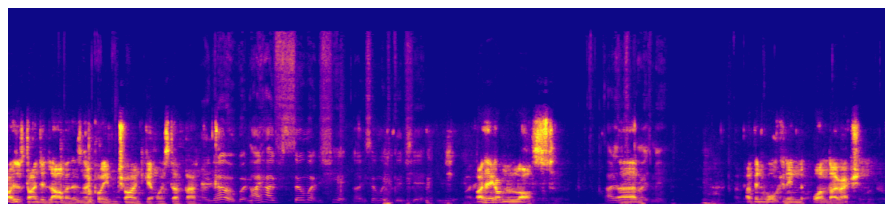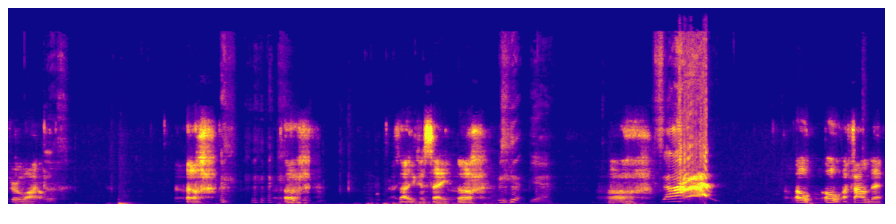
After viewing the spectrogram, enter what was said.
I just died in lava, there's no point even trying to get my stuff back. I know, but I have so much shit, like so much good shit. I think I'm lost. That doesn't Um, surprise me. I've been walking in one direction for a while. Ugh. Ugh. Ugh. That's all you can say. Ugh. yeah. Oh. Ah! Oh, oh, I found it.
